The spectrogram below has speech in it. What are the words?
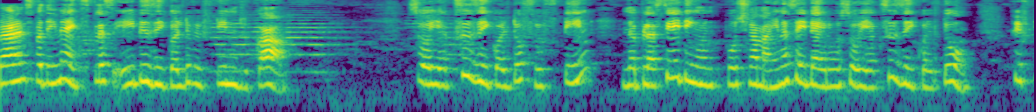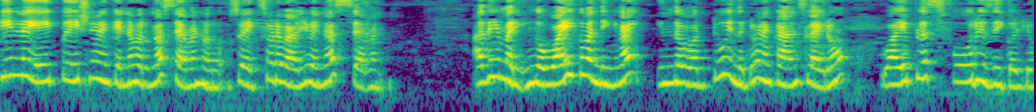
பேலன்ஸ் பார்த்தீங்கன்னா x plus eight is equal to fifteen இருக்கா? So x is equal to fifteen இந்த ப்ளஸ் எயிட் இங்கே வந்து போச்சுன்னா மைனஸ் எயிட் ஆயிரும். So x is equal to ஃபிஃப்டீனில் எயிட் போயிடுச்சுன்னா எனக்கு என்ன வரும்னா செவன் வரும். ஸோ எக்ஸோட வேல்யூ என்ன? செவன் அதே மாதிரி இங்கே ஒய்க்கு வந்தீங்கன்னா இந்த டூ இந்த டூ எனக்கு கேன்சல் ஆயிரும். Y plus four is equal to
